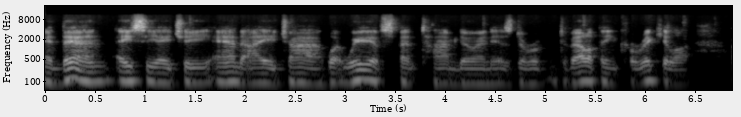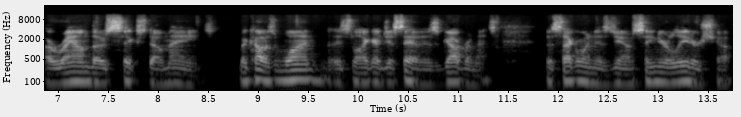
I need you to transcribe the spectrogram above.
And then ACHE and IHI, what we have spent time doing is de developing curricula around those six domains. Because one is, like I just said, is governance. The second one is, you know, senior leadership,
